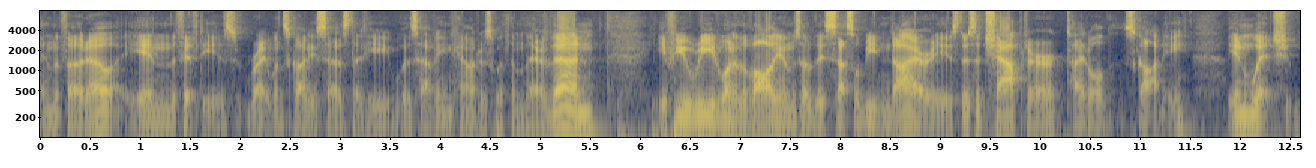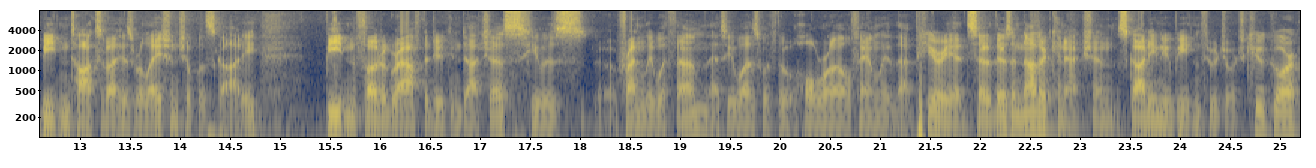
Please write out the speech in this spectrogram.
in the photo in the 50s, right when Scotty says that he was having encounters with them there. Then, if you read one of the volumes of the Cecil Beaton diaries, there's a chapter titled Scotty in which Beaton talks about his relationship with Scotty. Beaton photographed the Duke and Duchess. He was friendly with them, as he was with the whole royal family of that period. So there's another connection. Scotty knew Beaton through George Cukor.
